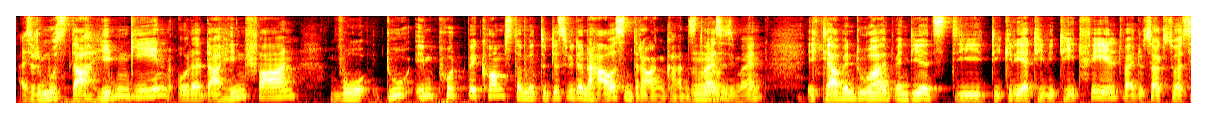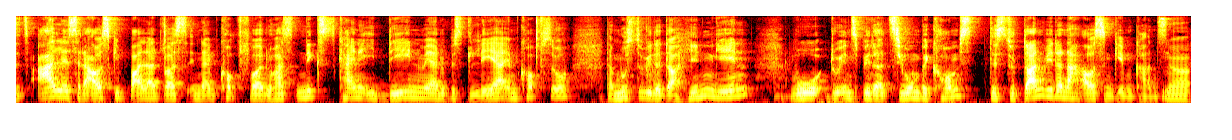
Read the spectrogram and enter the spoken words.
also du musst da hingehen oder da hinfahren, wo du Input bekommst, damit du das wieder nach außen tragen kannst. Mhm. Weißt du, was ich meine? Ich glaube, wenn du halt, wenn dir jetzt die, die Kreativität fehlt, weil du sagst, du hast jetzt alles rausgeballert, was in deinem Kopf war, du hast nichts, keine Ideen mehr, du bist leer im Kopf so, dann musst du wieder dahin gehen, wo du Inspiration bekommst, dass du dann wieder nach außen geben kannst. Ja.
